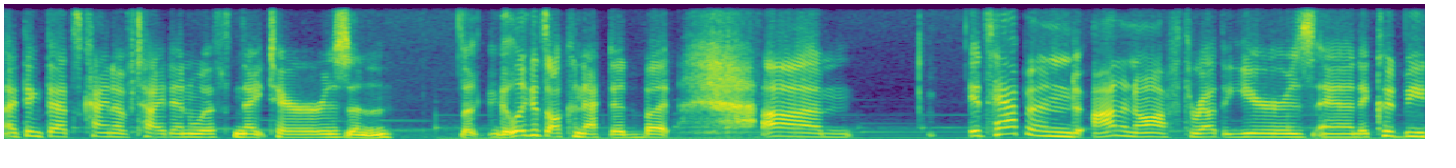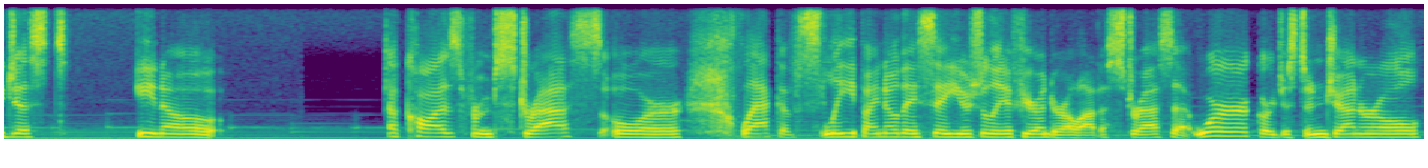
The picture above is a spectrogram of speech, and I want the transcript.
I think that's kind of tied in with night terrors and like, like it's all connected. But um, it's happened on and off throughout the years, and it could be just, you know, a cause from stress or lack of sleep. I know they say usually if you're under a lot of stress at work or just in general,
